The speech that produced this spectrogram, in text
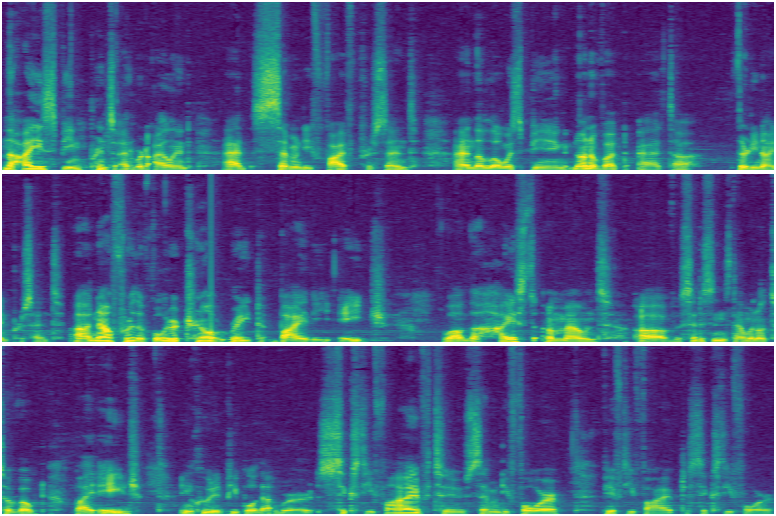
the highest being Prince Edward Island at 75%, and the lowest being Nunavut at uh, 39%. Uh, now, for the voter turnout rate by the age, well, the highest amount of citizens that went out to vote by age included people that were 65 to 74, 55 to 64,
